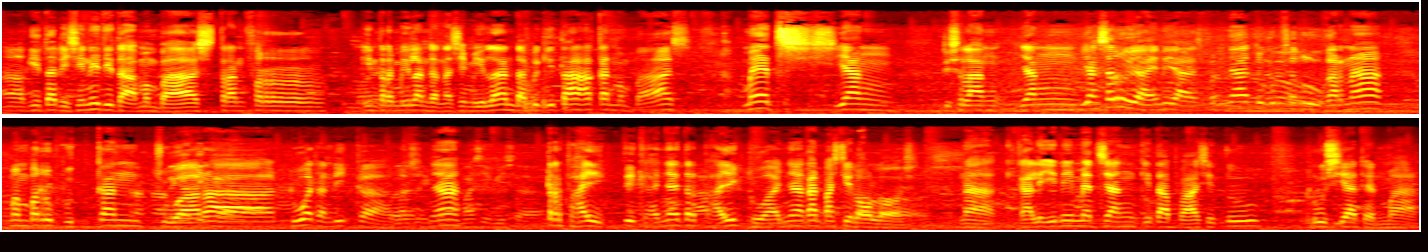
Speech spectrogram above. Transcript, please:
Uh, kita di sini tidak membahas transfer Inter Milan dan AC Milan, tapi kita akan membahas match yang diselang yang yang seru ya ini ya. Sepertinya cukup seru karena memperebutkan juara 2 dan 3. Maksudnya terbaik, tiganya terbaik, duanya kan pasti lolos. Nah, kali ini match yang kita bahas itu Rusia Denmark.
